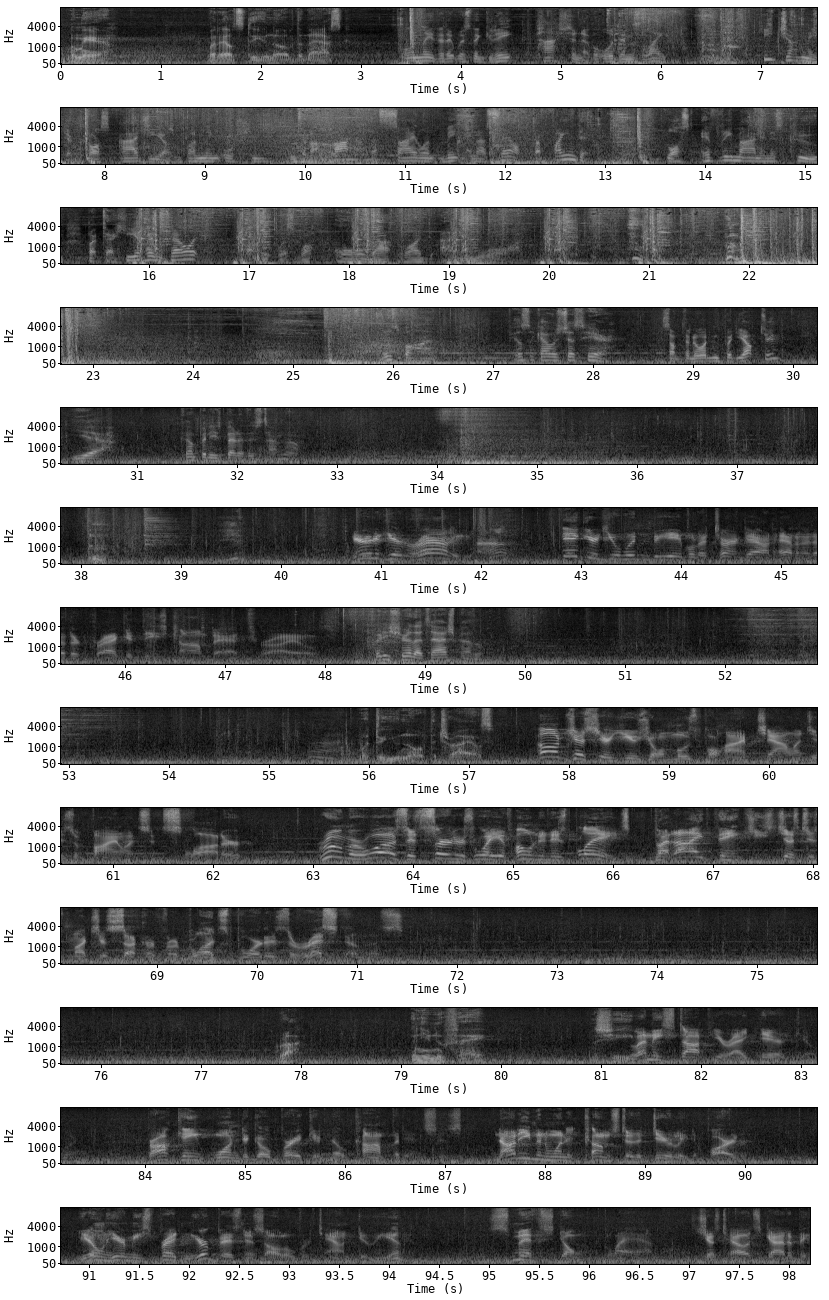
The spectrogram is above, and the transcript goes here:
Mimir, what else do you know of the mask? Only that it was the great passion of Odin's life. He journeyed across Aegir's burning ocean into the heart of the silent matron herself to find it. Lost every man in his crew, but to hear him tell it, it was worth all that blood and more. Muspelheim. Feels like I was just here. Something Odin put you up to? Yeah. Company's better this time, though. Here to get rowdy, huh? Figured you wouldn't be able to turn down having another crack at these combat trials. Pretty sure that's Ashpedal. What do you know of the trials? Oh, just your usual Muspelheim challenges of violence and slaughter. Rumor was it's Surtur's way of honing his blades, but I think he's just as much a sucker for blood sport as the rest of us. Brock, when you knew Faye, was she... Let me stop you right there, killer. Brock ain't one to go breaking no confidences. Not even when it comes to the dearly departed. You don't hear me spreading your business all over town, do you? Smiths don't blab. It's just how it's gotta be.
